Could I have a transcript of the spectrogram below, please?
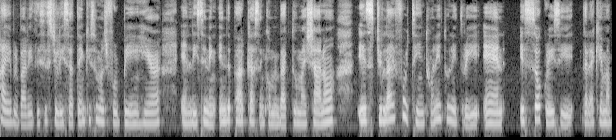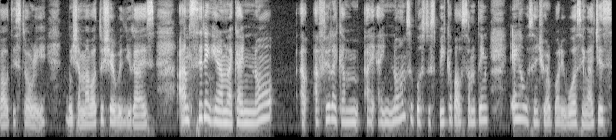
Hi, everybody. This is Julissa. Thank you so much for being here and listening in the podcast and coming back to my channel. It's July 14, 2023, and it's so crazy that I came about this story, which I'm about to share with you guys. I'm sitting here, I'm like, I know I, I feel like I'm I, I know I'm supposed to speak about something and I wasn't sure what it was and I just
